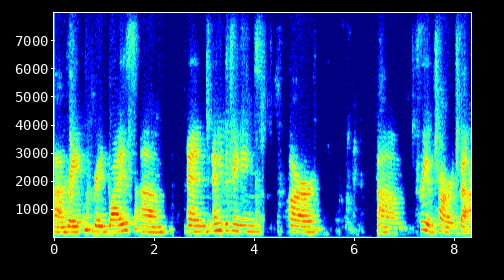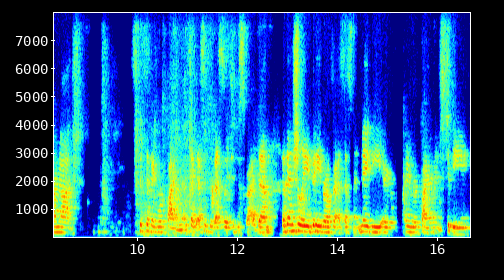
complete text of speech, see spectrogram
uh, grade, grade wise. Um, and any of the trainings are um, free of charge, but are not specific requirements, I guess is the best way to describe them. Eventually, behavioral threat assessment may be a, a requirement to be,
